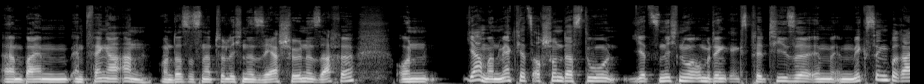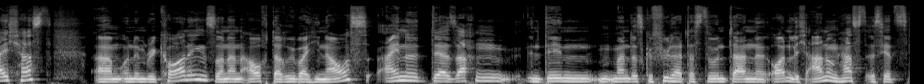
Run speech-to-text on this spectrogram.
ähm, beim Empfänger an. Und das ist natürlich eine sehr schöne Sache. Und ja, man merkt jetzt auch schon, dass du jetzt nicht nur unbedingt Expertise im, im Mixing-Bereich hast ähm, und im Recording, sondern auch darüber hinaus. Eine der Sachen, in denen man das Gefühl hat, dass du da eine ordentliche Ahnung hast, ist jetzt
